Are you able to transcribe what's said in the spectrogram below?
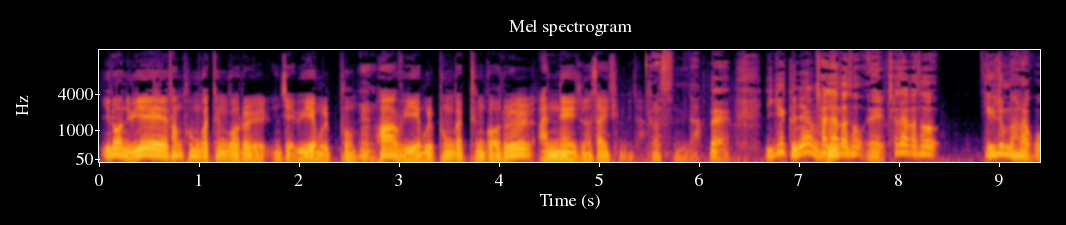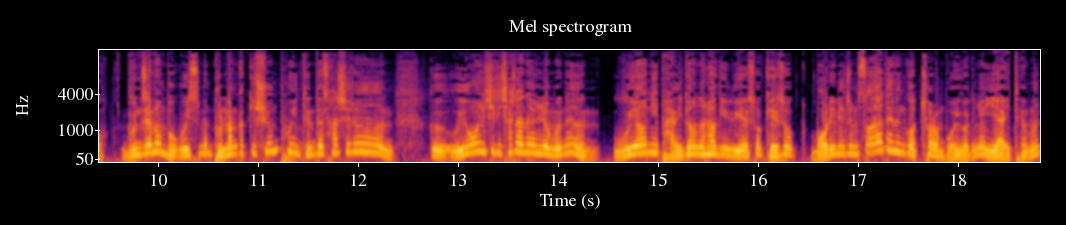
이런 위해 상품 같은 거를 이제 위해 물품, 음. 화학 위해 물품 같은 거를 안내해 주는 사이트입니다. 그렇습니다. 네 이게 그냥 찾아가서, 네, 찾아가서 일 좀 하라고. 문제만 보고 있으면 불만 갖기 쉬운 포인트인데 사실은 그 의원실이 찾아내려면은 우연히 발견을 하기 위해서 계속 머리를 좀 써야 되는 것처럼 보이거든요. 이 아이템은.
